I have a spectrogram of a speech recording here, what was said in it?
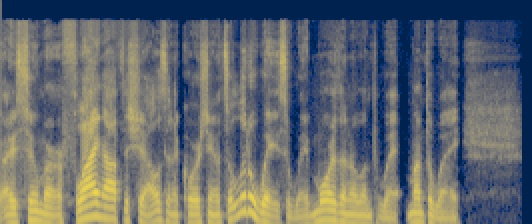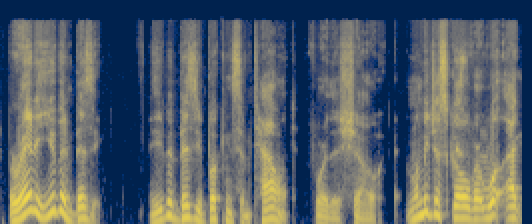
I assume, are flying off the shelves, and of course, you know it's a little ways away, more than a month away. Month away. But Randy, you've been busy. You've been busy booking some talent for this show. Let me just go over. Well, I,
